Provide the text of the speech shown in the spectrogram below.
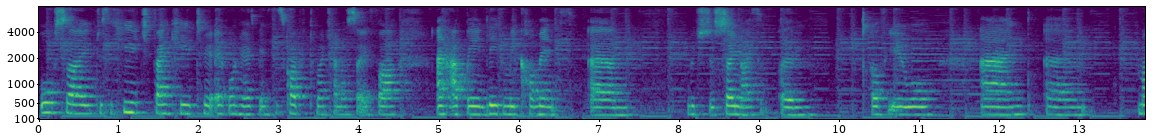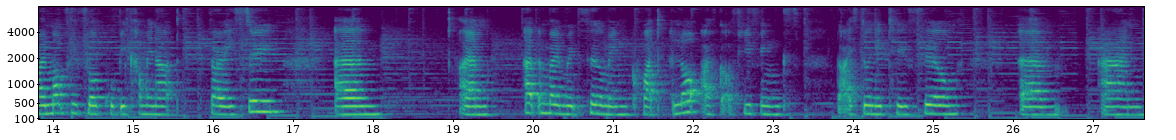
also just a huge thank you to everyone who has been subscribing to my channel so far and have been leaving me comments um, which is just so nice um, of you all. And um, my monthly vlog will be coming out very soon. I am at the moment filming quite a lot. I've got a few things that I still need to film um, and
